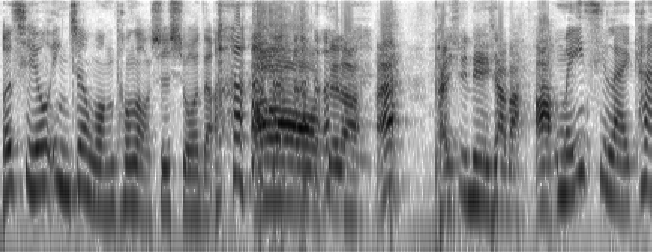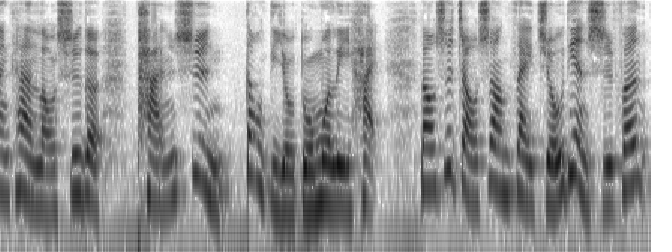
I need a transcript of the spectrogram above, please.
而且又印证王彤老师说的。哦，对了，哎，盘训练一下吧。啊，我们一起来看看老师的盘训到底有多么厉害。老师早上在九点十分。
